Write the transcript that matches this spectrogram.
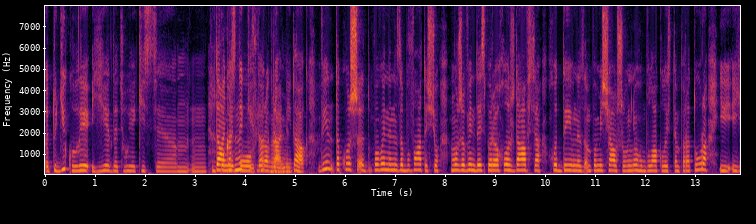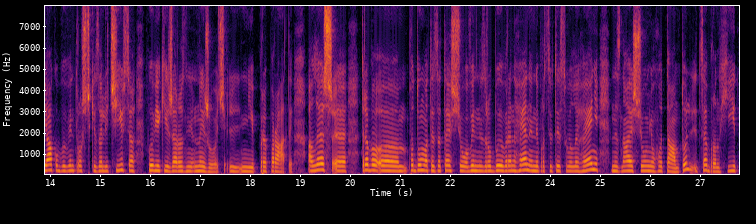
е, тоді, коли є для цього якісь Дані показники. по флюорограмі. дані, так, він також повинен не забувати, що може він десь переохлаждався, ходив, не помічав, що у нього була колись температура, і, і якоби він трошечки залічився, пив якісь жарознижувачні препарати. Але ж е, треба подумати за те, що він не зробив рентген і не просвітив свої легені, не знає, що у нього там. То лі це бронхіт,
